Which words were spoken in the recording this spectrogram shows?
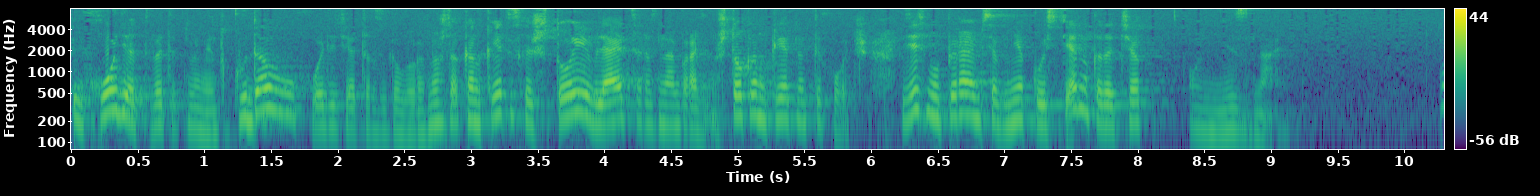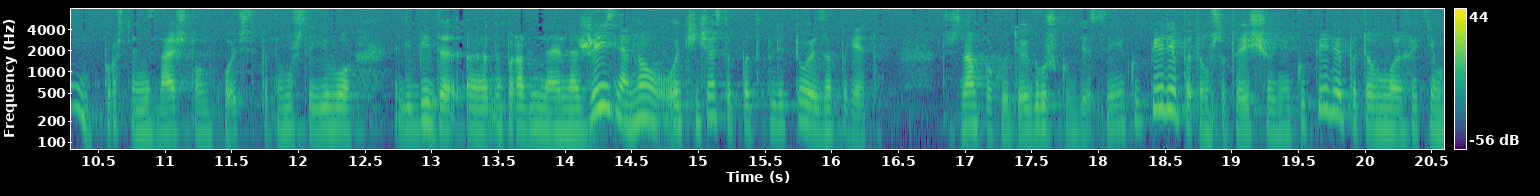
уходят в этот момент. Куда вы уходите от разговора? Нужно конкретно сказать, что является разнообразием, что конкретно ты хочешь. Здесь мы упираемся в некую стену, когда человек, он не знает. Он просто не знает, что он хочет, потому что его либидо, э, направленное на жизнь, оно очень часто под плитой запретов. То есть нам какую-то игрушку в детстве не купили, потом что-то еще не купили, потом мы хотим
